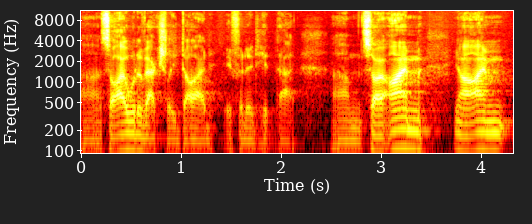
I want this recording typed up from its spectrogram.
Uh, so I would have actually died if it had hit that. Um, so I'm you know I'm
